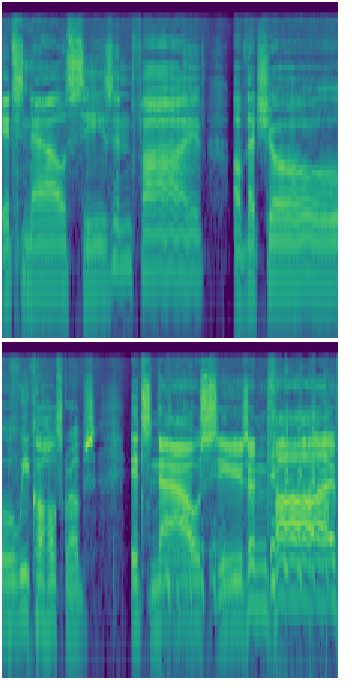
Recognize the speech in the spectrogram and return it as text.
it's now season five of that show we call Scrubs. It's now season five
